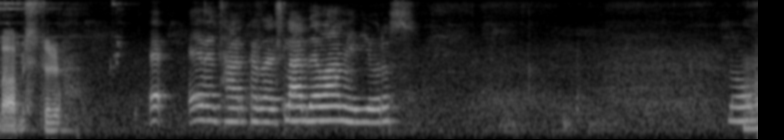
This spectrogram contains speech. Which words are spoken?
Daha bir sürü. E- evet arkadaşlar devam ediyoruz. Ne oldu?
